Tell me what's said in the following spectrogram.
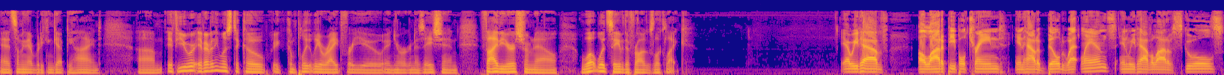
and it's something that everybody can get behind. Um, if you were if everything was to go completely right for you in your organization five years from now what would save the frogs look like? Yeah we'd have a lot of people trained in how to build wetlands and we'd have a lot of schools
